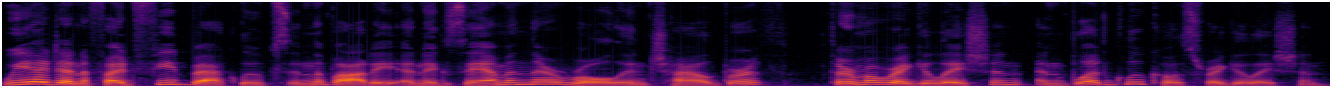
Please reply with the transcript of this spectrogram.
We identified feedback loops in the body and examined their role in childbirth, thermoregulation, and blood glucose regulation.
